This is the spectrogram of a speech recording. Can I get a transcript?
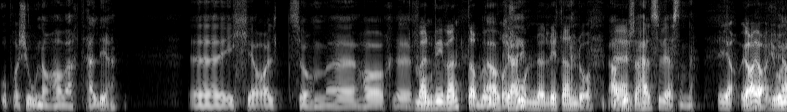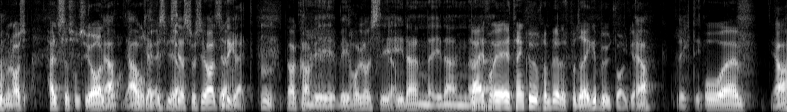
operasjoner har vært heldige. Ikke alt som har uh, Men vi venter med ja, okay. operasjonene litt ennå. Ja, du sa helsevesenet. Ja, ja, ja, jo, ja. men altså helse sosial ja, ja, okay. Hvis vi ser sosial, så er det greit. Mm. Da kan vi, vi holde oss i, i den, i den Nei, for Jeg tenker jo fremdeles på Dreggebø-utvalget. Ja, riktig. Og ja.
